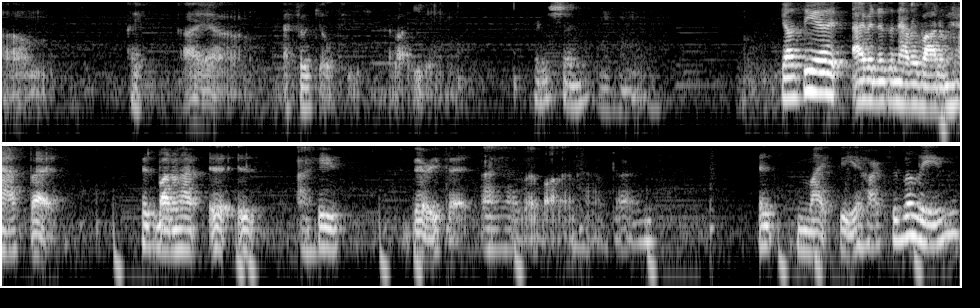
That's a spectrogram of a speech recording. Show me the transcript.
Um, I I uh, I feel guilty about eating. You should. hmm Y'all see it? Ivan doesn't have a bottom half, but his bottom half is, is he's very fit. I have a bottom half, guys. It might be hard to believe,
